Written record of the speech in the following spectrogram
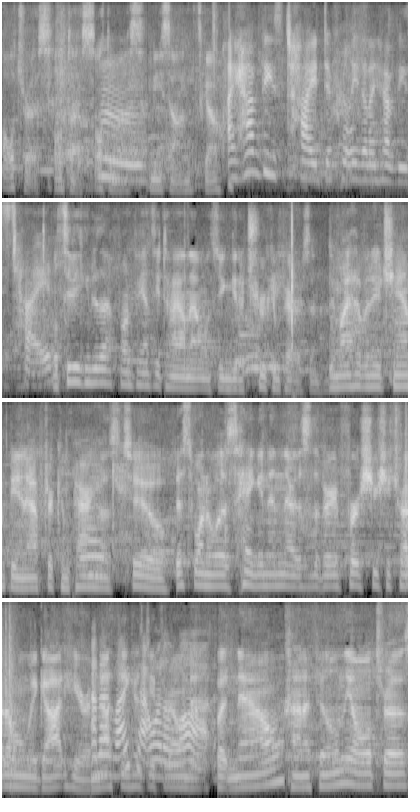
Altras, Ultas, hmm. Ultimas, Nissan. Let's go. I have these tied differently than I have these tied. Let's see if you can do that fun fancy tie on that one so you can get a true comparison. We might have a new champion after comparing those two. This one was hanging in there. This is the very first shoe she tried on when we got here. And I Nothing like has that one a dethroned it. But now, kind of feeling the Altras.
